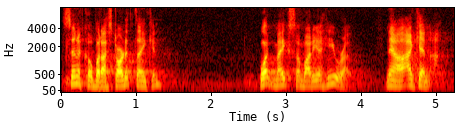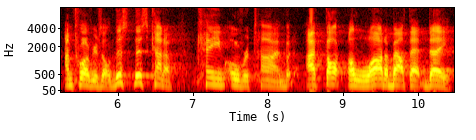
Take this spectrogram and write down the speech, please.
cynical, but I started thinking, what makes somebody a hero? Now, again, I'm 12 years old. This, this kind of came over time, but I've thought a lot about that day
